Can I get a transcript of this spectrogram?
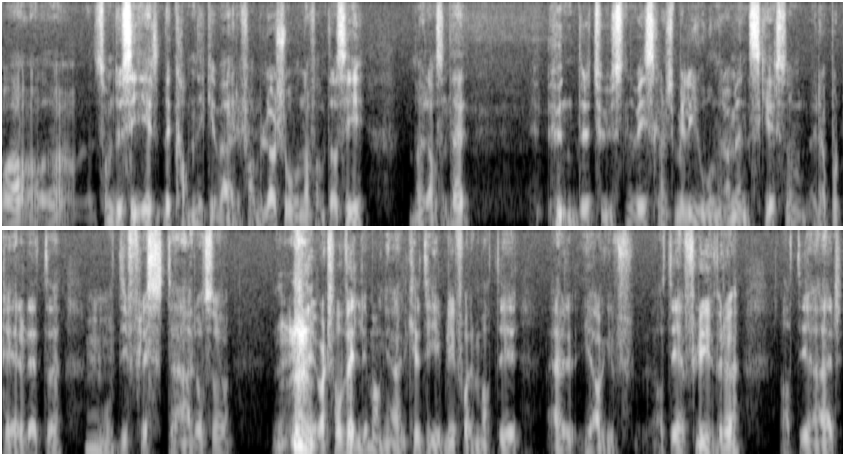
og, og, som du sier, det kan ikke være fabulasjon og fantasi når altså det er hundretusenvis, kanskje millioner av mennesker som rapporterer dette. Mm. Og de fleste er også, i hvert fall veldig mange, er kredible i form av at de er, jager, at de er flyvere, at de er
